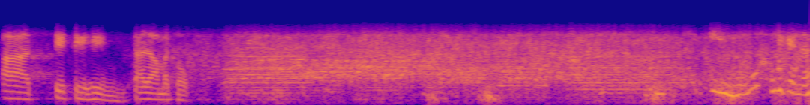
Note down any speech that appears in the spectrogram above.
at titihin. Salamat po. Iho, halika na.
